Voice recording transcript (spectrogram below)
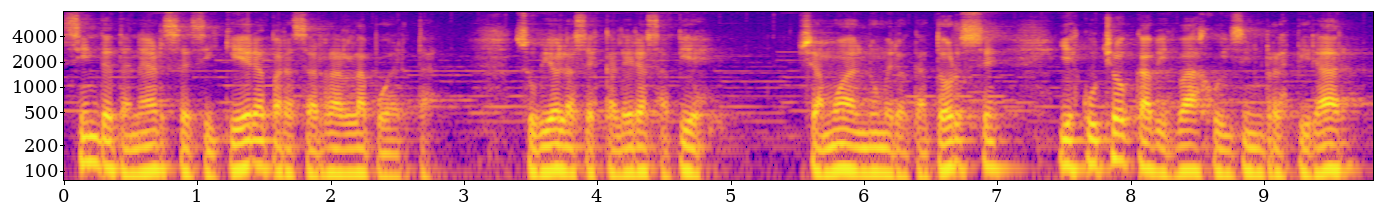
sin detenerse siquiera para cerrar la puerta. Subió las escaleras a pie, llamó al número 14 y escuchó cabizbajo y sin respirar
